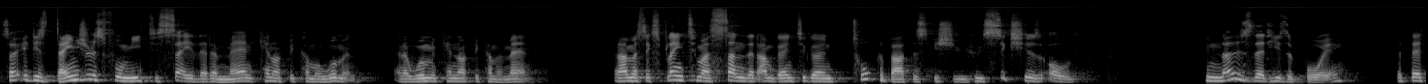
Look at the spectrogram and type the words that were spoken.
So it is dangerous for me to say that a man cannot become a woman and a woman cannot become a man. And I must explain to my son that I'm going to go and talk about this issue, who's six years old, who knows that he's a boy, but that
